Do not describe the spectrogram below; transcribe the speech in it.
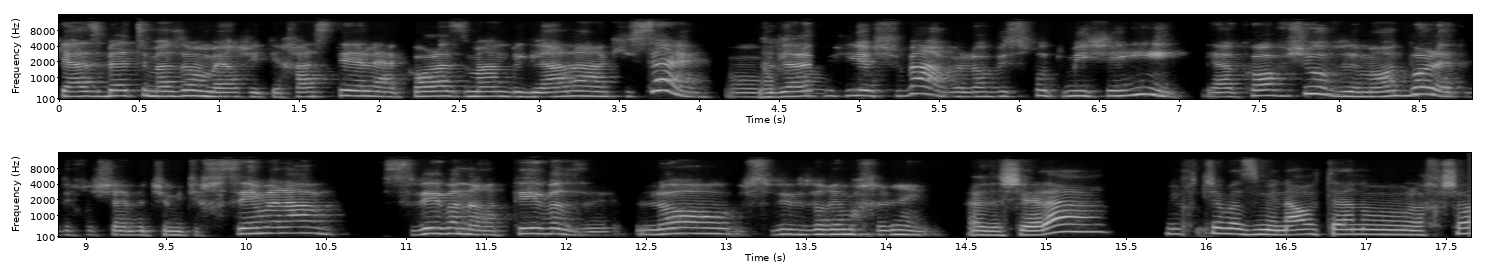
כי אז בעצם מה זה אומר? שהתייחסתי אליה כל הזמן בגלל הכיסא, או נכון. בגלל איפה שהיא ישבה, ולא בזכות מי שהיא. יעקב, שוב, זה מאוד בולט, אני חושבת, שמתייחסים אליו סביב הנרטיב הזה, לא סביב דברים אחרים. אז השאלה, אני חושבת שמזמינה אותנו לחשוב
